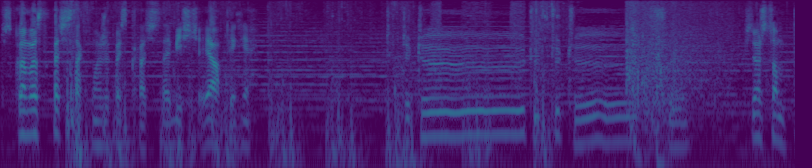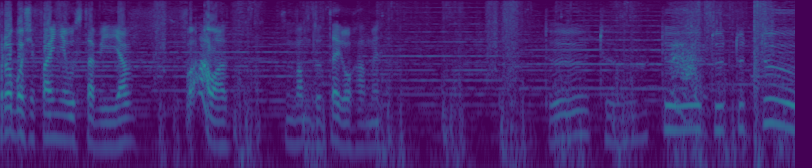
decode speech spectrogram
Skoro skakać? Tak, może państwo skakać, zajebiście. Ja, pięknie. Czy, czy, czy, czy, czy, czy. Wciąż są probo się fajnie ustawili. Ja wała wam do tego chamy. Tu, tu, tu, tu, tu, tu.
